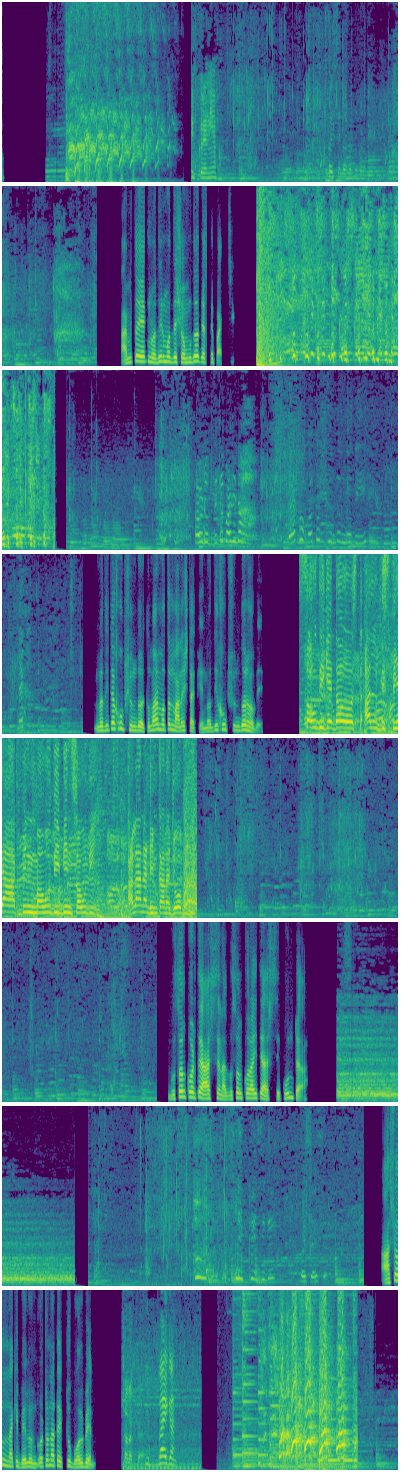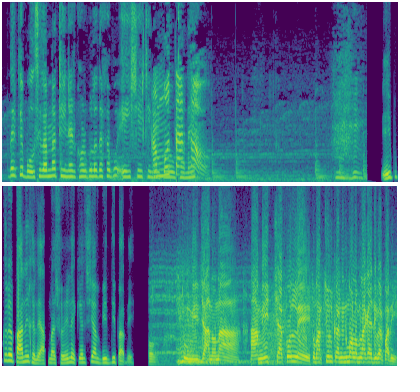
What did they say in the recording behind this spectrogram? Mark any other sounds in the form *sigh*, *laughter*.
করে নিও। আমি তো এক নদীর মধ্যে সমুদ্র দেখতে পাচ্ছি। ডুব দিতে পারি না। দেখো কত সুন্দর নদী। নদীটা খুব সুন্দর তোমার মতন মানুষ থাকে নদী খুব সুন্দর হবে। সৌদি কে দোস্ত আল বিস্তিয়াক বিন মাউদি বিন সৌদি ফালানা ঢিমকানা জোবি গোসল করতে আসছে না গোসল করাইতে আসছে কোনটা? আসল নাকি বেলুন? ঘটনাটা একটু বলবেন। ওদেরকে বলছিলাম না টিনের ঘরগুলো দেখাবো এই সেই টিনের উঠানে *laughs* এই পুকুরের পানি খেলে আপনার শরীরে ক্যালসিয়াম বৃদ্ধি পাবে। তুমি জানো না, আমি ইচ্ছা করলে তোমার চুলকানির মলম লাগাই দিবার পারি।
